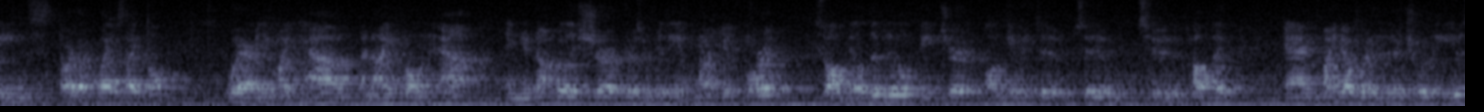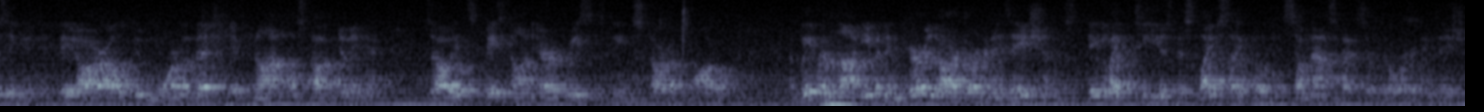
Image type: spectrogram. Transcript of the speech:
lean startup life cycle, where you might have an iPhone app and you're not really sure if there's a really a market for it. So I'll build a little feature, I'll give it to, to, to the public and find out whether they're truly using it. If they are, I'll do more of it. If not, I'll stop doing it. So it's based on Eric Ries's lean startup model. And believe it or not, even in very large organizations, they like to use this life cycle in some aspects of their organization.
